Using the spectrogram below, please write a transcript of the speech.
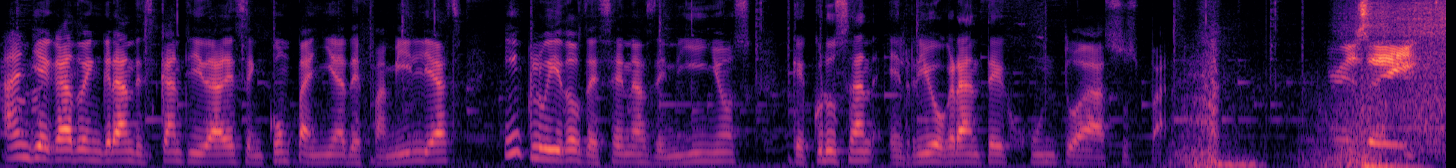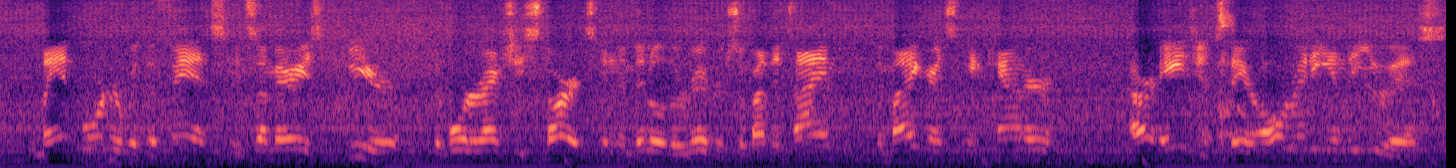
han llegado en grandes cantidades en compañía de familias, incluidos decenas de niños que cruzan el río Grande junto a sus padres. There is a land border with a fence. In some areas here, the border actually starts in the middle of the river. So by the time the migrants encounter our agents, they are already in the U.S.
